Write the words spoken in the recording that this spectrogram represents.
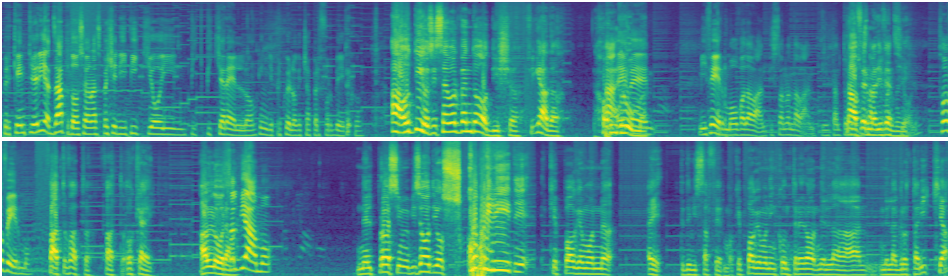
Perché in teoria Zapdos è una specie di picchio in pic picchiarello Quindi è per quello che c'ha per Forbecco Ah, oddio, si sta evolvendo Oddish Figata ho ah. Eh, beh, mi fermo o vado avanti? Sto andando avanti. Intanto no, fermati, fermati. Sono fermo. Fatto, fatto, fatto. Ok. Allora. Salviamo. Nel prossimo episodio scoprirete che Pokémon... Eh, te devi stare fermo. Che Pokémon incontrerò nella, nella grotta ricchia.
